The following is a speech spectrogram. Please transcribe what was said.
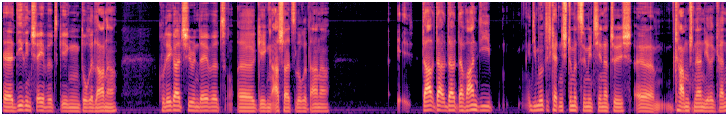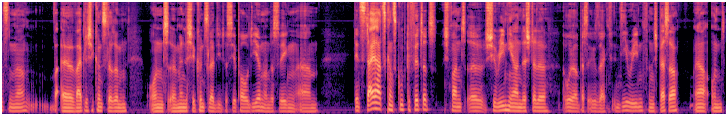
Äh, Dirin Shavit gegen Dorelana. Kollege als Shirin David äh, gegen Asche als Loredana da, da, da, da waren die, die Möglichkeiten, die Stimme zu imitieren, natürlich, äh, kamen schnell an ihre Grenzen. Ne? Äh, weibliche Künstlerinnen und äh, männliche Künstler, die das hier parodieren und deswegen, ähm, den Style hat es ganz gut gefittet. Ich fand äh, Shireen hier an der Stelle, oder besser gesagt, Direen fand ich besser. Ja, und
